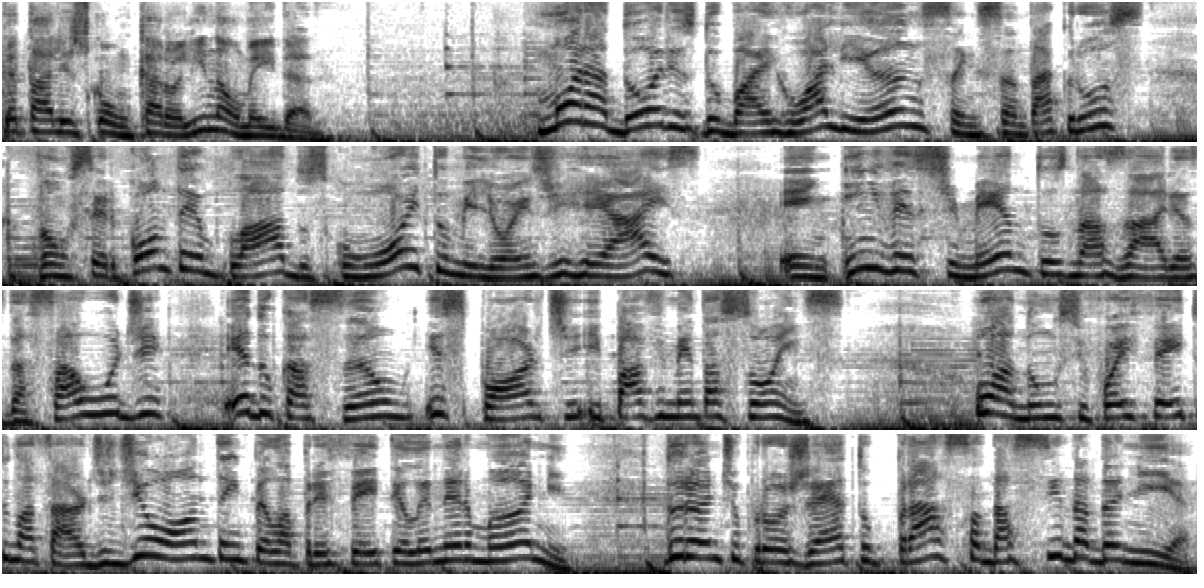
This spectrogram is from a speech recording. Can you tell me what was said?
Detalhes com Carolina Almeida. Moradores do bairro Aliança, em Santa Cruz, vão ser contemplados com 8 milhões de reais em investimentos nas áreas da saúde, educação, esporte e pavimentações. O anúncio foi feito na tarde de ontem pela prefeita Helena Hermani, durante o projeto Praça da Cidadania.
